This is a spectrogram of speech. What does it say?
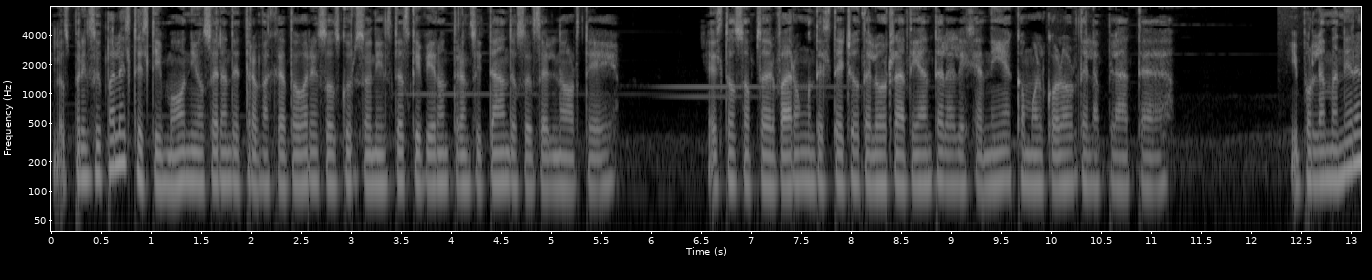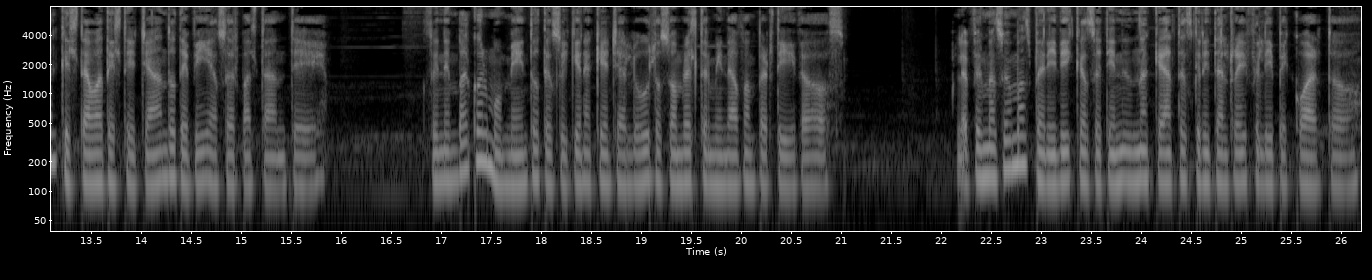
Los principales testimonios eran de trabajadores o excursionistas que vieron transitando desde el norte. Estos observaron un destello de luz radiante a la lejanía como el color de la plata. Y por la manera en que estaba destellando debía ser bastante. Sin embargo, al momento de seguir aquella luz los hombres terminaban perdidos. La afirmación más verídica se tiene en una carta escrita al rey Felipe IV.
